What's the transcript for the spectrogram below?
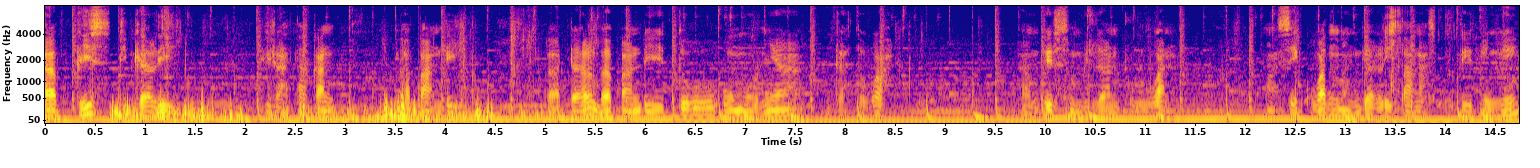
Habis digali diratakan Mbak Pandi. Padahal Mbak Pandi itu umurnya udah tua hampir 90-an masih kuat menggali tanah seperti ini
